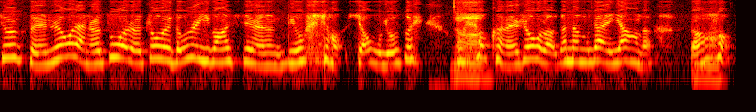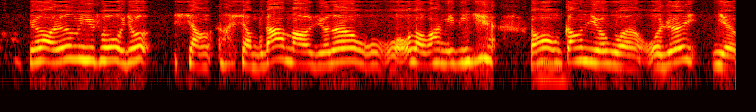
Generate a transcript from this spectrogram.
就是本身我在那坐着，周围都是一帮新人，比我小小五六岁，我就可难受了，跟他们干一样的。然后领导就这么一说，我就。想想不干吧，我觉得我我我老公还没毕业，然后我刚结婚，我觉得也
